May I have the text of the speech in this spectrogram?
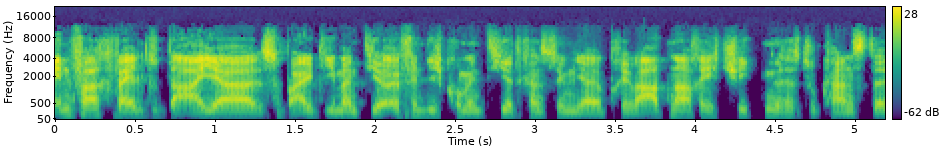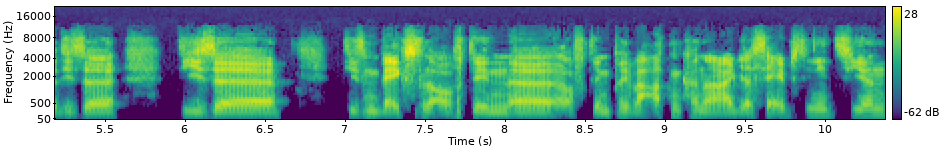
einfach, weil du da ja, sobald jemand dir öffentlich kommentiert, kannst du ihm ja eine Privatnachricht schicken. Das heißt, du kannst da diese, diese, diesen Wechsel auf den, äh, auf den privaten Kanal ja selbst initiieren.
